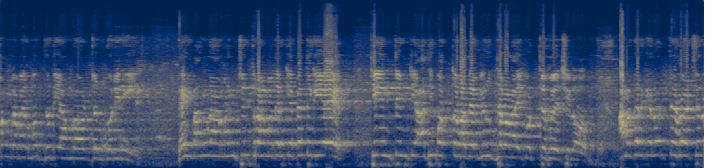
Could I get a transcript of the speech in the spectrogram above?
সংগ্রামের মধ্য দিয়ে আমরা অর্জন করিনি। এই বাংলার মানচিত্র আমাদেরকে পেতে গিয়ে তিন তিনটি আধিপত্যবাদের বিরুদ্ধে লড়াই করতে হয়েছিল। আমাদেরকে লড়তে হয়েছিল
